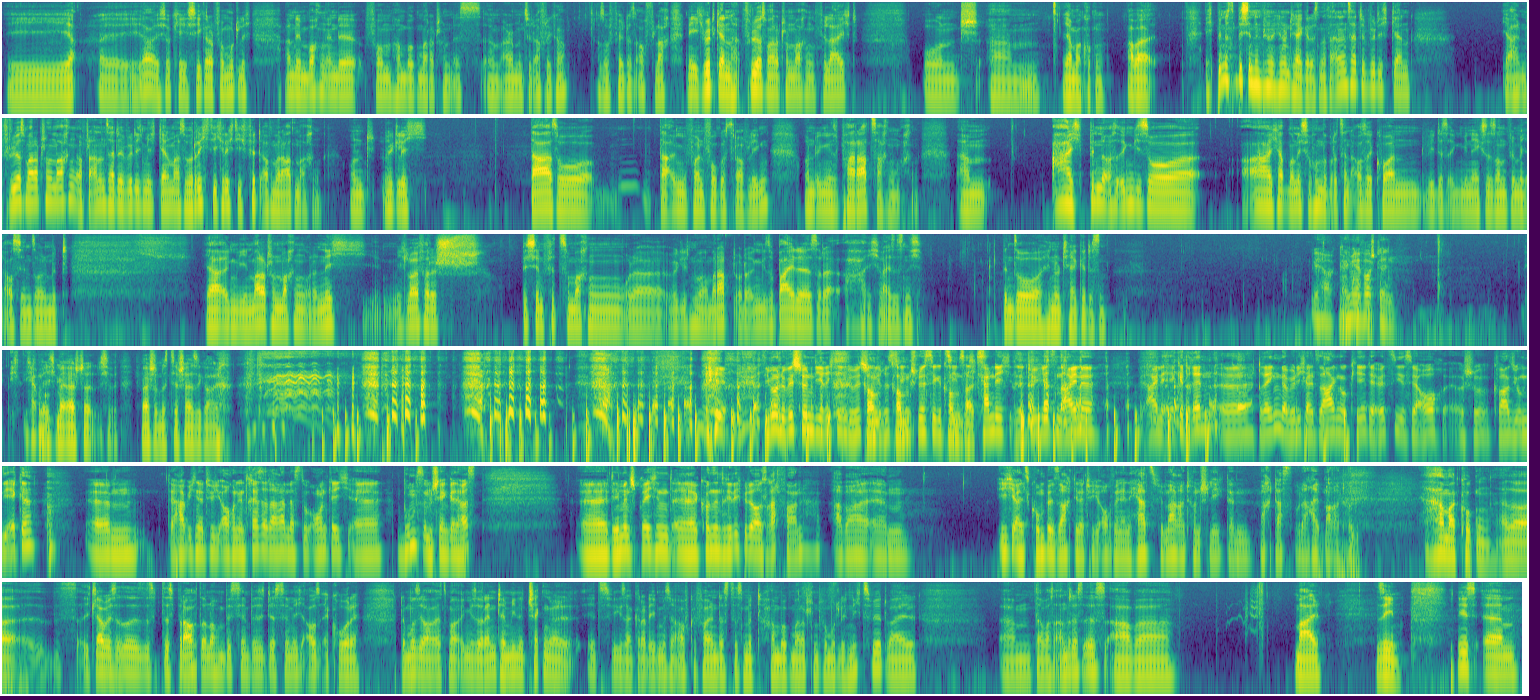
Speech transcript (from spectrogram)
ja, äh, ja, ist okay. Ich sehe gerade vermutlich an dem Wochenende vom Hamburg-Marathon ist ähm, Ironman Südafrika. Also fällt das auch flach. Nee, ich würde gerne Frühjahrsmarathon machen, vielleicht. Und ähm, ja, mal gucken. Aber ich bin jetzt ein bisschen hin und her gerissen. Auf der anderen Seite würde ich gern ja, einen Frühjahrsmarathon machen. Auf der anderen Seite würde ich mich gerne mal so richtig, richtig fit auf dem Rad machen. Und wirklich da so, da irgendwie vollen Fokus drauf legen und irgendwie so ein paar Radsachen machen. Ähm, ah, ich bin doch irgendwie so ah, ich habe noch nicht so 100% auserkoren, wie das irgendwie nächste Saison für mich aussehen soll mit ja, irgendwie einen Marathon machen oder nicht, mich läuferisch bisschen fit zu machen oder wirklich nur am Rad oder irgendwie so beides oder ach, ich weiß es nicht. Ich bin so hin und her gerissen. Ja, kann Mal ich mir vorstellen. Ich, ich, ich, ich, ich, ich weiß schon, ist dir scheißegal. Simon, du bist schon die richtigen, du bist komm, schon die richtigen komm, Schlüsse gezogen. Ich kann dich natürlich jetzt in eine, eine Ecke drin, äh, drängen. Da würde ich halt sagen, okay, der Ötzi ist ja auch äh, schon quasi um die Ecke. Ähm, da habe ich natürlich auch ein Interesse daran, dass du ordentlich äh, Bums im Schenkel hast. Äh, dementsprechend äh, konzentriere dich bitte aufs Radfahren. Aber ähm, ich als Kumpel sage dir natürlich auch, wenn dein Herz für Marathon schlägt, dann mach das oder Halbmarathon. Ja, mal gucken. Also, das, ich glaube, also, das, das, braucht auch noch ein bisschen, bis ich das für mich auserkore. Da muss ich auch jetzt mal irgendwie so Renntermine checken, weil jetzt, wie gesagt, gerade eben ist mir aufgefallen, dass das mit Hamburg Marathon vermutlich nichts wird, weil ähm, da was anderes ist. Aber mal sehen. Nee, ähm,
